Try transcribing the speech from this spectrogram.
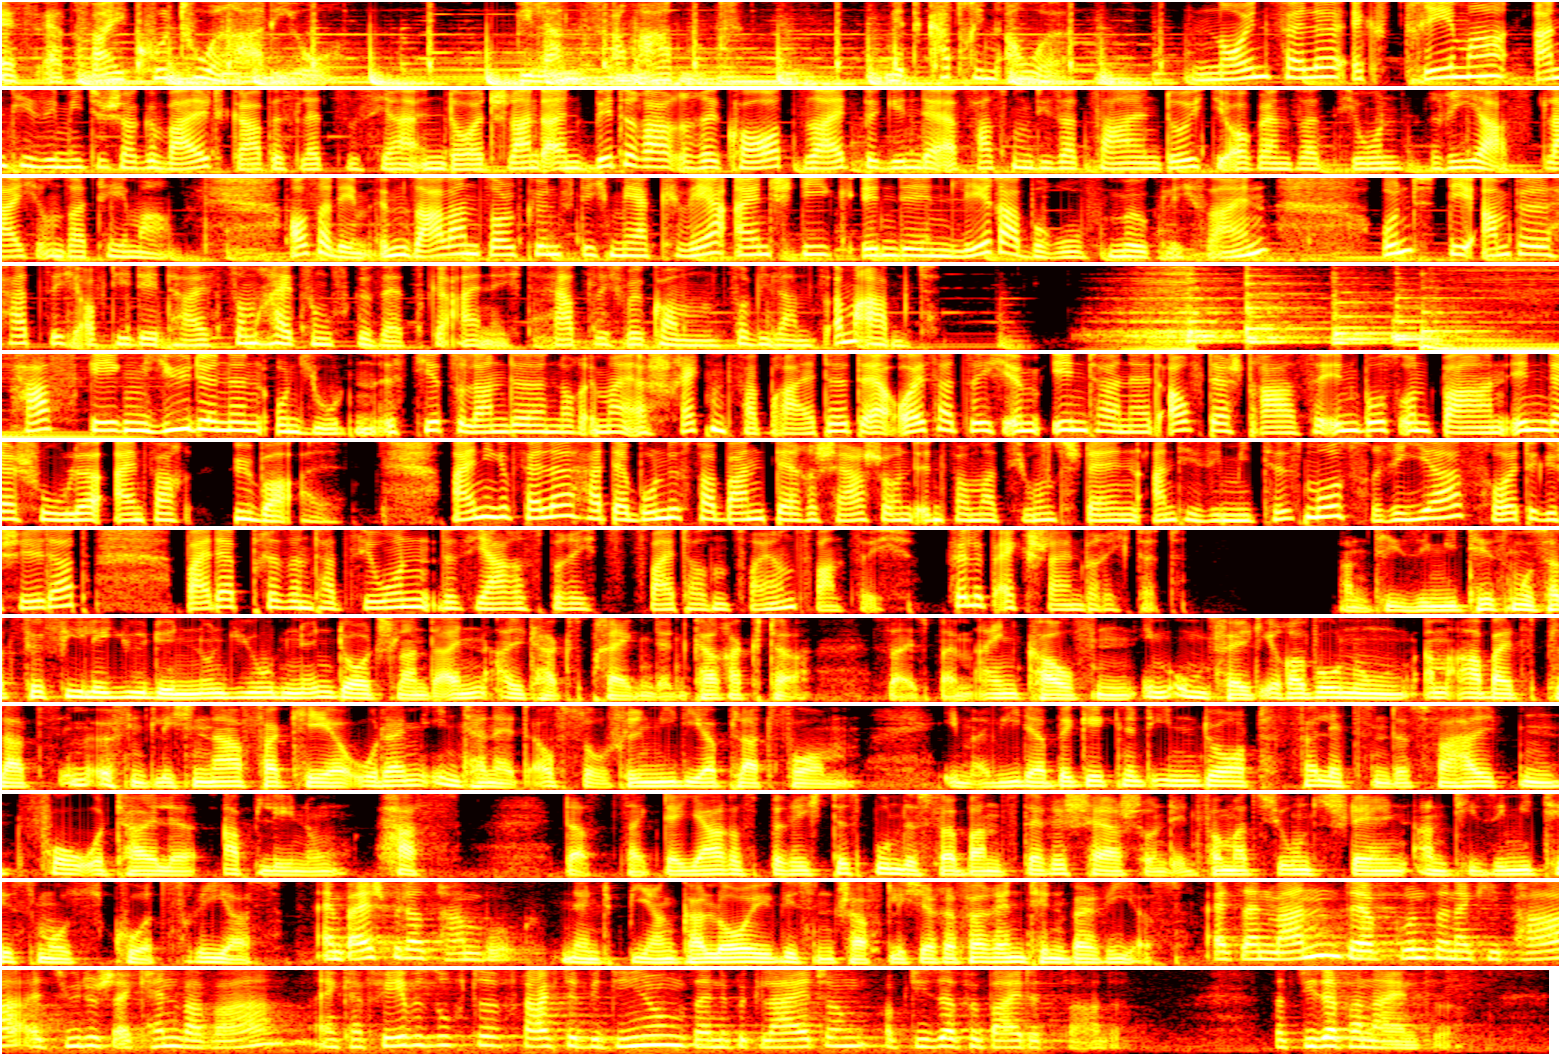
SR2 Kulturradio. Bilanz am Abend. Mit Katrin Aue. Neun Fälle extremer antisemitischer Gewalt gab es letztes Jahr in Deutschland. Ein bitterer Rekord seit Beginn der Erfassung dieser Zahlen durch die Organisation RIAS. Gleich unser Thema. Außerdem, im Saarland soll künftig mehr Quereinstieg in den Lehrerberuf möglich sein. Und die Ampel hat sich auf die Details zum Heizungsgesetz geeinigt. Herzlich willkommen zur Bilanz am Abend. Hass gegen Jüdinnen und Juden ist hierzulande noch immer erschreckend verbreitet. Er äußert sich im Internet, auf der Straße, in Bus und Bahn, in der Schule, einfach überall. Einige Fälle hat der Bundesverband der Recherche- und Informationsstellen Antisemitismus, RIAS, heute geschildert bei der Präsentation des Jahresberichts 2022. Philipp Eckstein berichtet. Antisemitismus hat für viele Jüdinnen und Juden in Deutschland einen alltagsprägenden Charakter sei es beim Einkaufen, im Umfeld ihrer Wohnung, am Arbeitsplatz, im öffentlichen Nahverkehr oder im Internet auf Social-Media-Plattformen. Immer wieder begegnet ihnen dort verletzendes Verhalten, Vorurteile, Ablehnung, Hass. Das zeigt der Jahresbericht des Bundesverbands der Recherche- und Informationsstellen Antisemitismus, kurz RIAS. Ein Beispiel aus Hamburg. Nennt Bianca Loy, wissenschaftliche Referentin bei RIAS. Als ein Mann, der aufgrund seiner Kippa als jüdisch erkennbar war, ein Café besuchte, fragte Bedienung seine Begleitung, ob dieser für beide zahle. Was dieser verneinte.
